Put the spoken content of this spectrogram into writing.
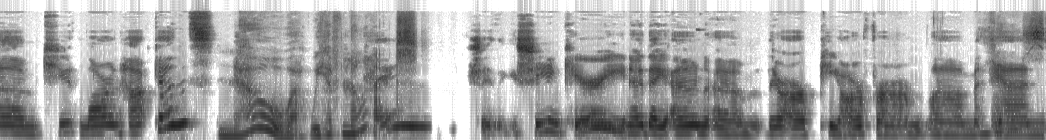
um, cute Lauren Hopkins. No, we have not. Okay. She, she and Carrie, you know, they own um, they're our PR firm um, yes. and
